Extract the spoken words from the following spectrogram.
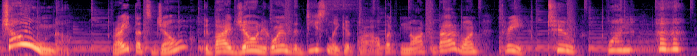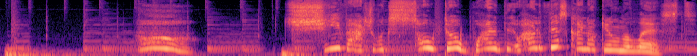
Joan right? That's Joan. Goodbye, Joan. You're going to the decently good pile, but not the bad one. Three, two, one. Oh, Chief actually looks so dope. Why did how did this guy not get on the list?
